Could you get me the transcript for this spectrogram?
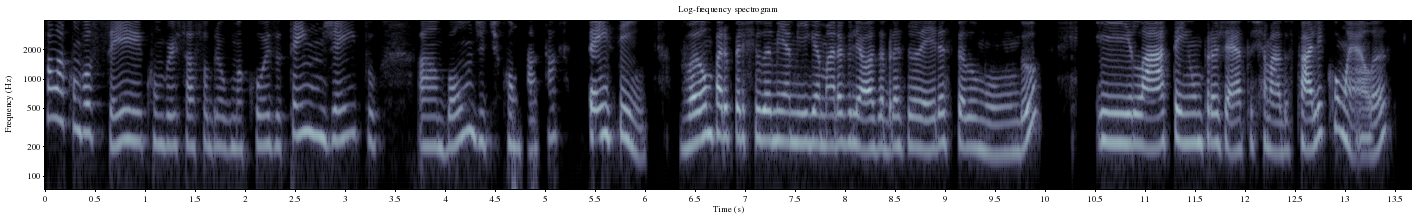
falar com você, conversar sobre alguma coisa, tem um jeito, hã, bom de te contatar? Tem sim. Vão para o perfil da minha amiga maravilhosa Brasileiras pelo Mundo, e lá tem um projeto chamado Fale com Elas,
